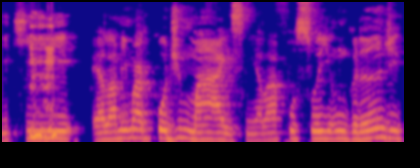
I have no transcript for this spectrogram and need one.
E que ela me marcou demais, assim, ela possui um grande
